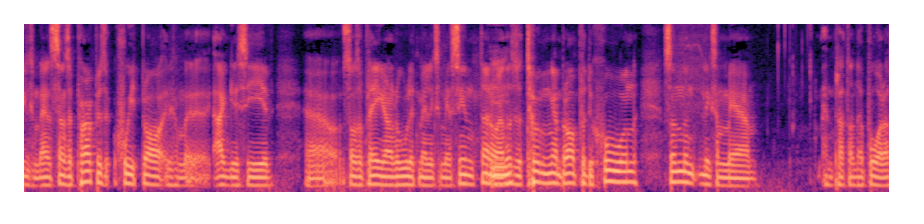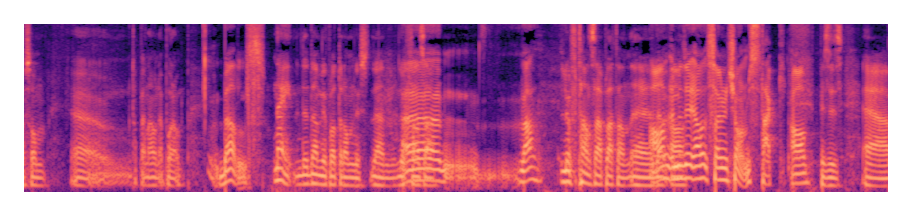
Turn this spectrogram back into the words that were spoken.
liksom, en Sense of Purpose, skitbra, liksom, eh, aggressiv. Uh, Sons of Playground, roligt med liksom, mer syntar och Mm. ändå så tunga, bra produktion. Sen liksom med en plattan där på som, uh, tappade namnet på dem. Bells. Nej, det är den vi pratade om nyss, den Lufthansa. Eh, va? Lufthansa-plattan. eh, Ja, den, men det, ja, Siren Charms. Tack, Ja. precis. Uh,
